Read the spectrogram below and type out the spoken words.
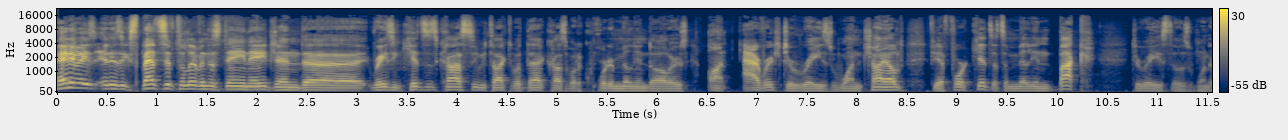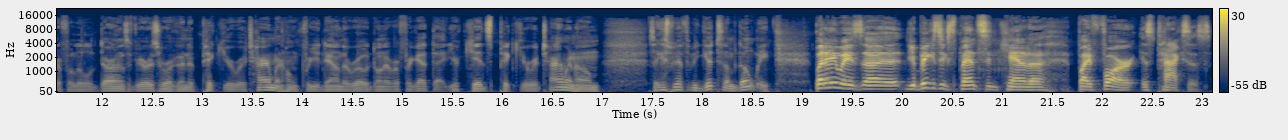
Anyways, it is expensive to live in this day and age, and uh, raising kids is costly. We talked about that. It costs about a quarter million dollars on average to raise one child. If you have four kids, that's a million buck to raise those wonderful little darlings of yours who are going to pick your retirement home for you down the road. Don't ever forget that. Your kids pick your retirement home. So I guess we have to be good to them, don't we? But, anyways, uh, your biggest expense in Canada by far is taxes.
